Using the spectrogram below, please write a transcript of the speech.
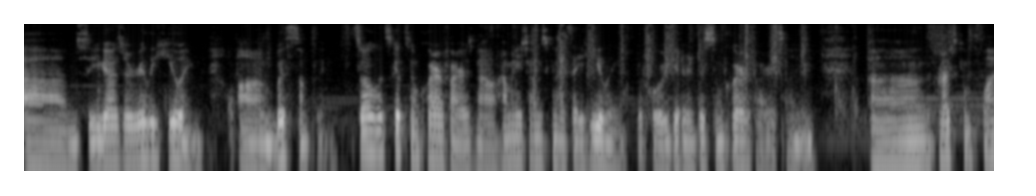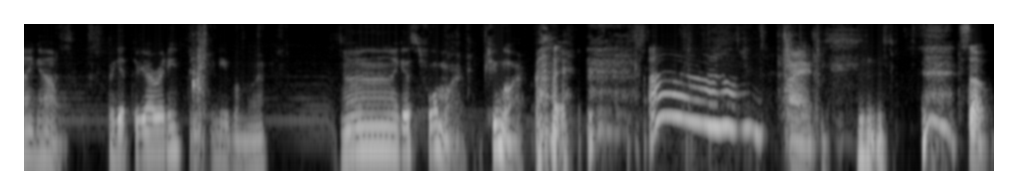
Um, so you guys are really healing um, with something. So let's get some clarifiers now. How many times can I say healing before we get into some clarifiers, honey? Uh, the cards come flying out. we get three already? We need one more. Uh, I guess four more. Two more, rather. ah! Alright. so,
